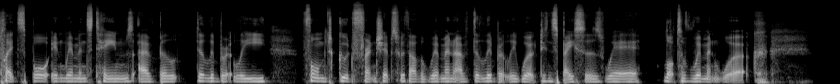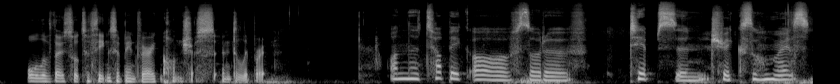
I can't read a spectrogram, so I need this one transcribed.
played sport in women's teams. I've be- deliberately formed good friendships with other women. I've deliberately worked in spaces where lots of women work all of those sorts of things have been very conscious and deliberate. On the topic of sort of tips and tricks almost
